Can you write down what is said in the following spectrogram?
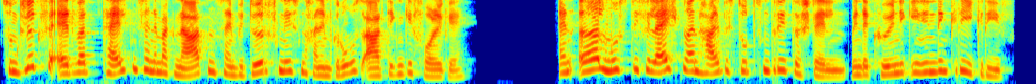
Zum Glück für Edward teilten seine Magnaten sein Bedürfnis nach einem großartigen Gefolge. Ein Earl musste vielleicht nur ein halbes Dutzend Ritter stellen, wenn der König ihn in den Krieg rief,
